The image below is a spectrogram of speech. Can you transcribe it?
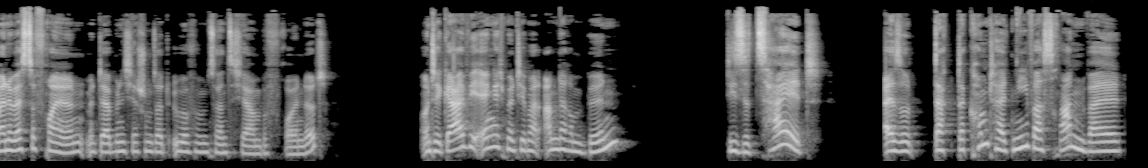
meine beste Freundin, mit der bin ich ja schon seit über 25 Jahren befreundet. Und egal wie eng ich mit jemand anderem bin, diese Zeit, also da, da kommt halt nie was ran, weil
